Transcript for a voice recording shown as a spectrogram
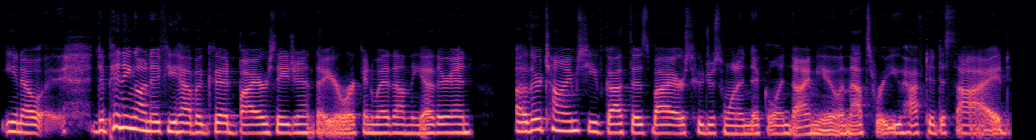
You know, depending on if you have a good buyer's agent that you're working with on the other end. Other times you've got those buyers who just want to nickel and dime you, and that's where you have to decide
